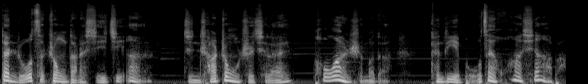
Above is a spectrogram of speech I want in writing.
但如此重大的袭击案，警察重视起来，破案什么的。肯定也不在话下吧？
